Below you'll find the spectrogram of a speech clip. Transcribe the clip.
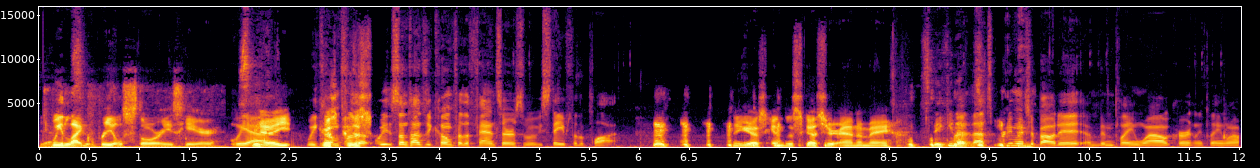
Yeah. We like real stories here. We Yeah, yeah, we come Mr. for the we sometimes we come for the fan service, but we stay for the plot. you guys can discuss your anime. Speaking of that's pretty much about it. I've been playing WoW, currently playing WoW.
